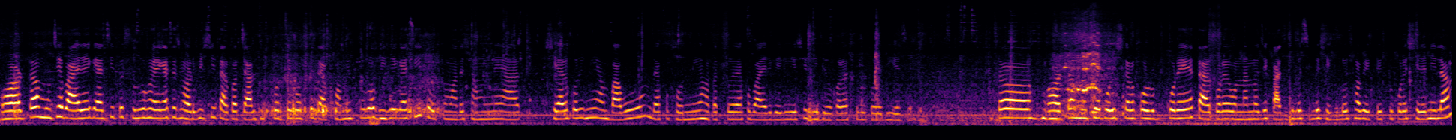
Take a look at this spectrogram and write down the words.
ঘরটা মুছে বাইরে গেছি, তো শুরু হয়ে গেছে ঝড় বৃষ্টি, তারপর চাল ঠিক করতে করতে দেখো আমি পুরো ভিজে গেছি, তো তোমাদের সামনে আর শেয়ার করিনি, আমার বাবু দেখো ফোন নিয়ে হঠাৎ করে দেখো বাইরে বেরিয়ে এসে ভিডিও করা শুরু করে দিয়েছে। তো ঘরটা মুছে পরিষ্কার কর- করে তারপরে অন্যান্য যে কাজগুলো ছিল সেগুলো সব একটু একটু করে সেরে নিলাম।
